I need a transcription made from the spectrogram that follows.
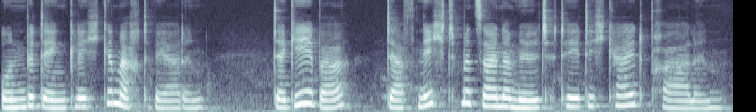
unbedenklich gemacht werden. Der Geber darf nicht mit seiner Mildtätigkeit prahlen.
